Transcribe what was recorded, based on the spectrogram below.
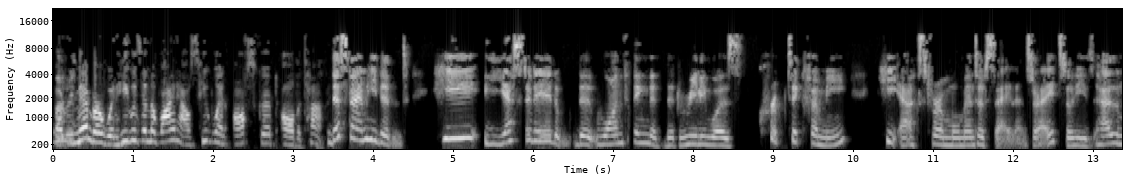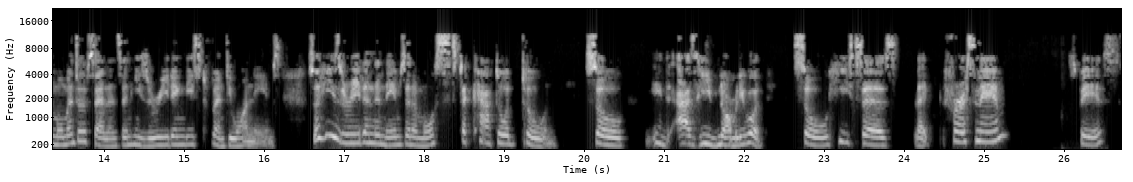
but remember, when he was in the White House, he went off script all the time. This time he didn't. He, yesterday, the, the one thing that, that really was cryptic for me, he asked for a moment of silence, right? So he has a moment of silence and he's reading these 21 names. So he's reading the names in a most staccato tone. So as he normally would. So he says like first name, space,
